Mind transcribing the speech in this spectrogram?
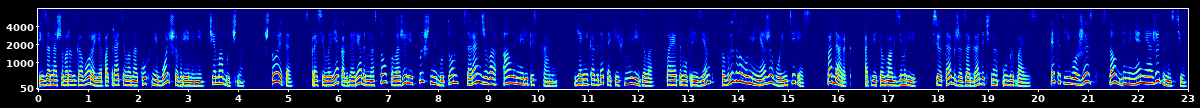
Из-за нашего разговора я потратила на кухне больше времени, чем обычно. Что это? спросила я, когда рядом на стол положили пышный бутон с оранжево-алыми лепестками. Я никогда таких не видела, поэтому презент вызвал у меня живой интерес. Подарок, ответил маг земли, все так же загадочно улыбаясь. Этот его жест стал для меня неожиданностью.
